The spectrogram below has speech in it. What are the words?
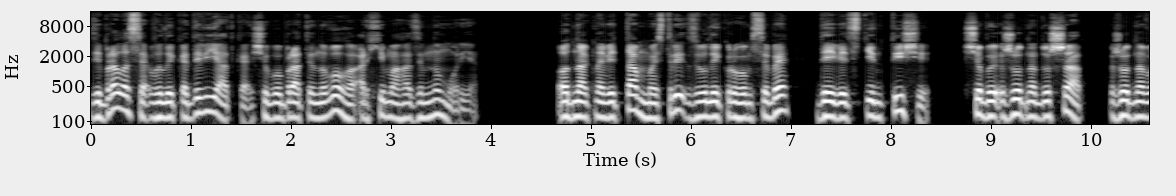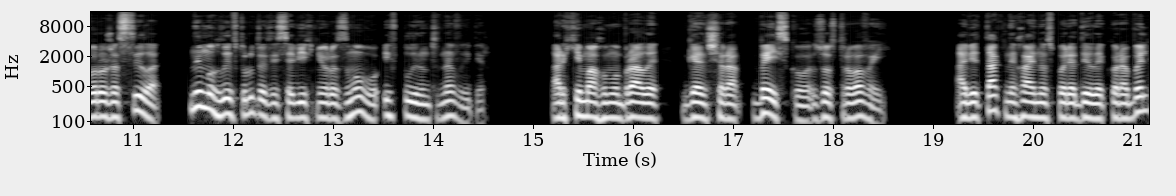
зібралася велика дев'ятка, щоб обрати нового архімага земномор'я. Однак навіть там майстри звели кругом себе дев'ять стін тиші, щоб жодна душа, жодна ворожа сила не могли втрутитися в їхню розмову і вплинути на вибір. Архімагом обрали геншера Бейського з острова Вей. А відтак негайно спорядили корабель,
